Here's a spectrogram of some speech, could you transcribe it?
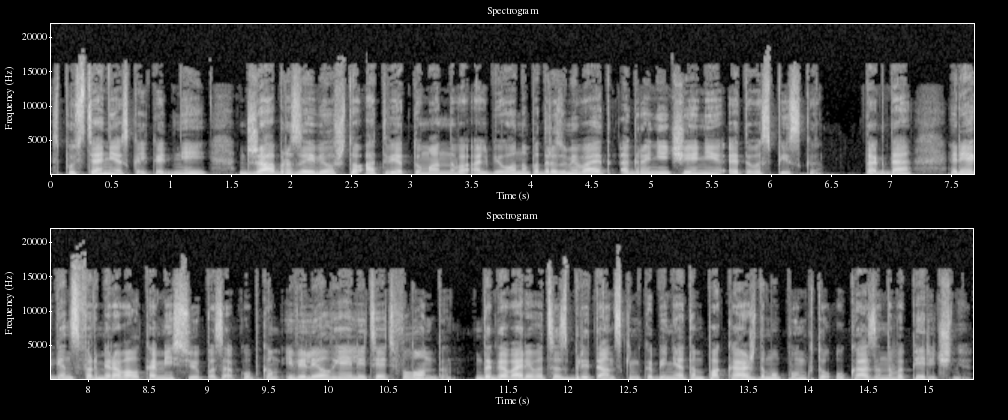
Спустя несколько дней Джабр заявил, что ответ Туманного Альбиона подразумевает ограничение этого списка. Тогда Реген сформировал комиссию по закупкам и велел ей лететь в Лондон, договариваться с британским кабинетом по каждому пункту указанного перечня.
